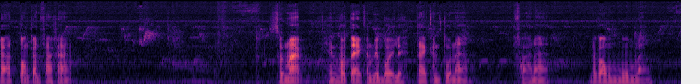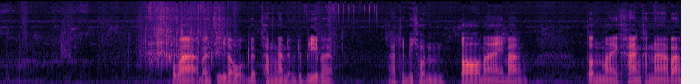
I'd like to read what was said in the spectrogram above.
การ์ดป้องกันฝาข้าง ส่วนมากเห็นเขาแตกกันบ่อยๆเลย แตกกันตัวหน้า ฝาหน้า แล้วก็มุมหลัง เพราะว่าบางทีเราแบบทำงานแบบรีบๆครับ อาจจะไปชนตอไม้บ้าง ต้นไม้ข้างคะนาบ้าง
